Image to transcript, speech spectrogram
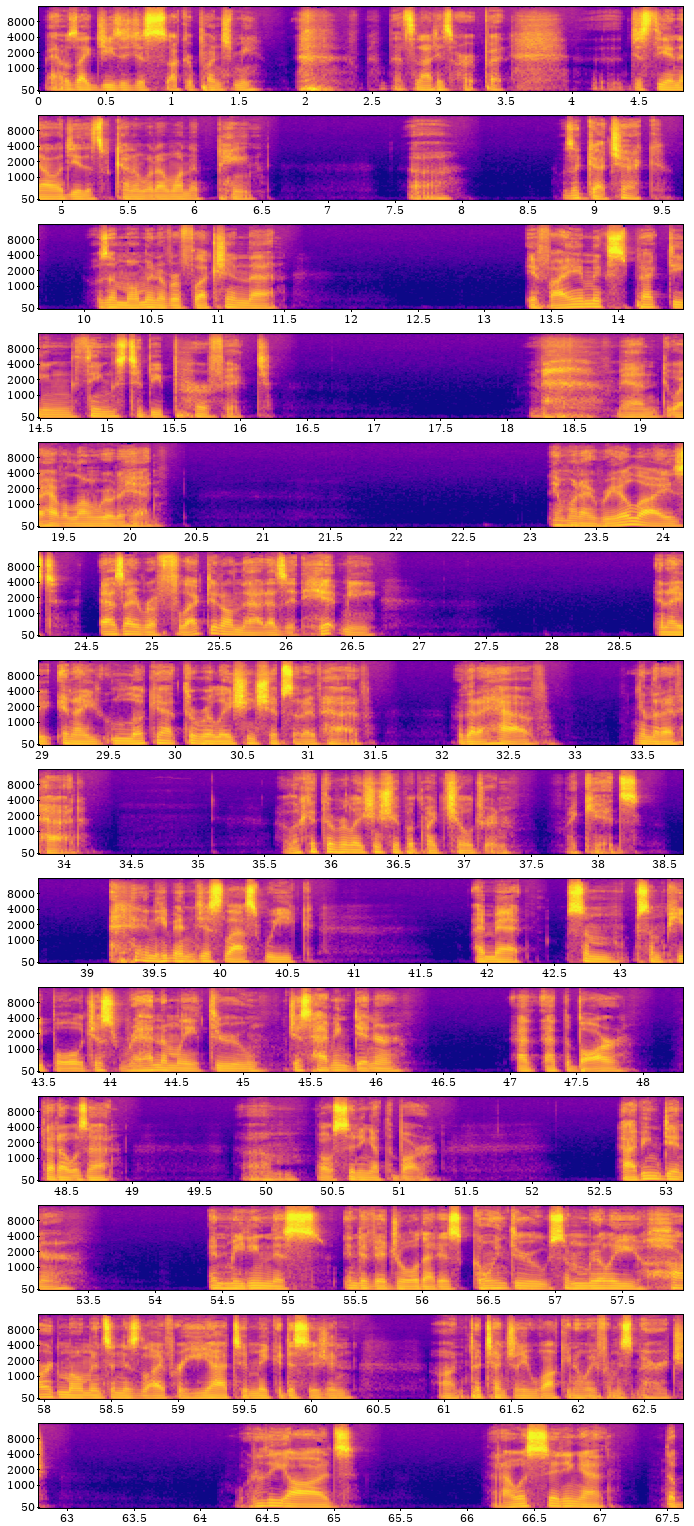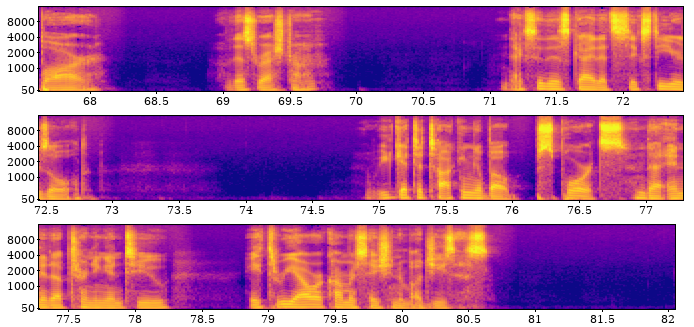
I was like, Jesus just sucker punched me. that's not his heart, but just the analogy, that's kind of what I want to paint. Uh, it was a gut check. It was a moment of reflection that if I am expecting things to be perfect, man, do I have a long road ahead. And what I realized as I reflected on that, as it hit me, and I and I look at the relationships that I've had, or that I have, and that I've had. I look at the relationship with my children, my kids, and even just last week, I met some some people just randomly through just having dinner at, at the bar that I was at. Um, I was sitting at the bar, having dinner, and meeting this individual that is going through some really hard moments in his life where he had to make a decision on potentially walking away from his marriage. What are the odds that I was sitting at the bar of this restaurant next to this guy that's 60 years old. We get to talking about sports that ended up turning into a three hour conversation about Jesus.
